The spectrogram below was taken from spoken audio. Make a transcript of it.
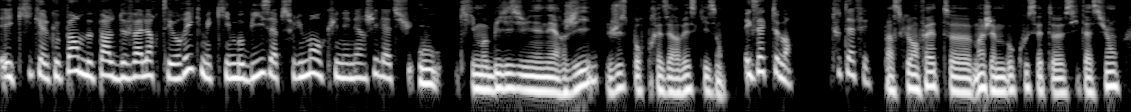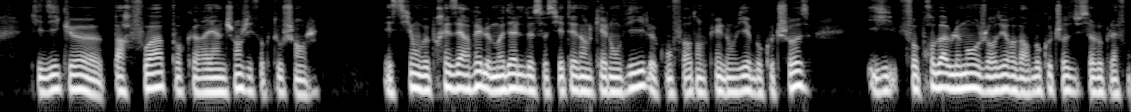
et qui, quelque part, me parlent de valeurs théoriques, mais qui mobilisent absolument aucune énergie là-dessus. Ou qui mobilisent une énergie juste pour préserver ce qu'ils ont. Exactement. Tout à fait. Parce qu'en fait, euh, moi j'aime beaucoup cette euh, citation qui dit que euh, parfois, pour que rien ne change, il faut que tout change. Et si on veut préserver le modèle de société dans lequel on vit, le confort dans lequel on vit et beaucoup de choses, il faut probablement aujourd'hui revoir beaucoup de choses du sol au plafond.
